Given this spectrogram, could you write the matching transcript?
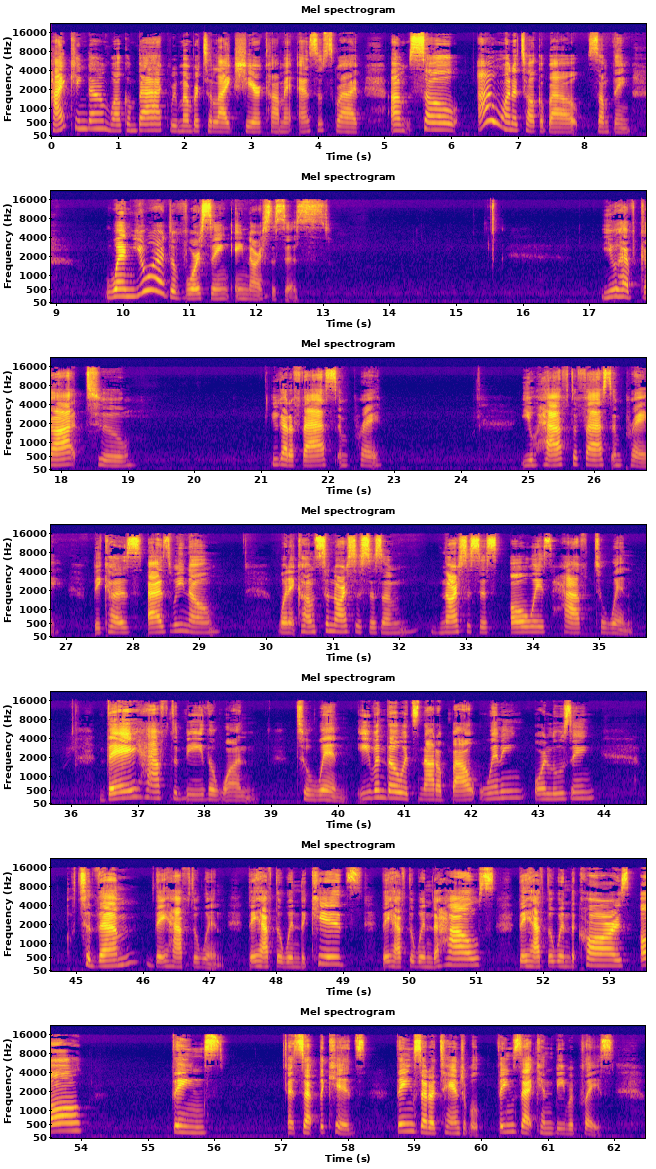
Hi, Kingdom. Welcome back. Remember to like, share, comment, and subscribe. Um, so, I want to talk about something. When you are divorcing a narcissist, you have got to you got to fast and pray. You have to fast and pray because as we know, when it comes to narcissism, narcissists always have to win. They have to be the one to win, even though it's not about winning or losing. To them, they have to win. They have to win the kids, they have to win the house, they have to win the cars, all things except the kids, things that are tangible, things that can be replaced.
